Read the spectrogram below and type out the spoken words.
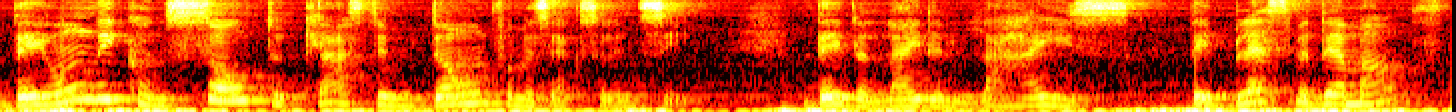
They only consult to cast him down from his excellency. They delight in lies. They bless with their mouth,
